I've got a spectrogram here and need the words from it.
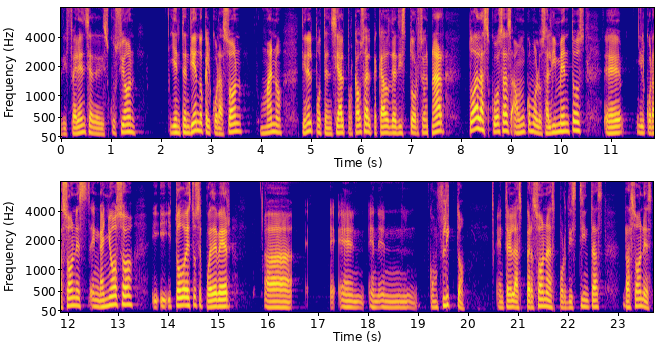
diferencia, de discusión, y entendiendo que el corazón humano tiene el potencial por causa del pecado de distorsionar todas las cosas, aún como los alimentos, eh, y el corazón es engañoso, y, todo esto se puede ver ah, en conflicto entre las personas por distintas razones.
